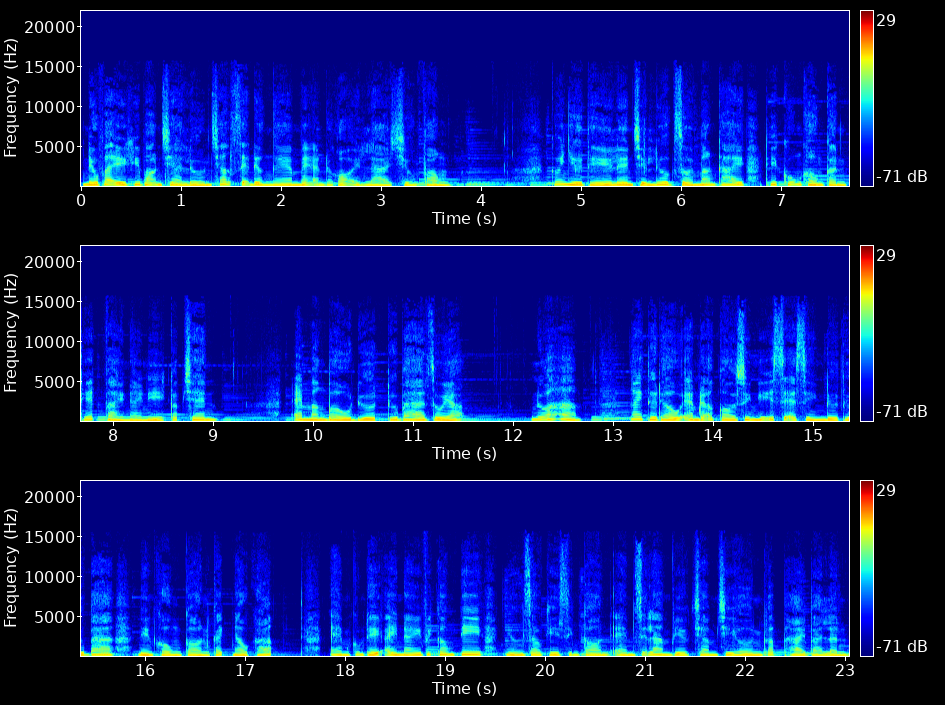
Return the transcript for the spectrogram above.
Nếu vậy khi bọn trẻ lớn chắc sẽ được nghe mẹ được gọi là trưởng phòng. Cứ như thế lên chiến lược rồi mang thai thì cũng không cần thiết phải nài nỉ cấp trên. Em mang bầu đứa thứ ba rồi ạ. Nữa hả? Ngay từ đầu em đã có suy nghĩ sẽ sinh đứa thứ ba nên không còn cách nào khác. Em cũng thấy ai náy với công ty, nhưng sau khi sinh con em sẽ làm việc chăm chỉ hơn gấp 2-3 lần.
